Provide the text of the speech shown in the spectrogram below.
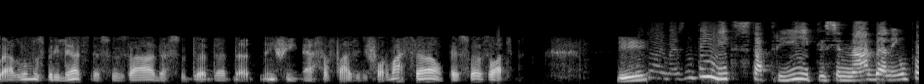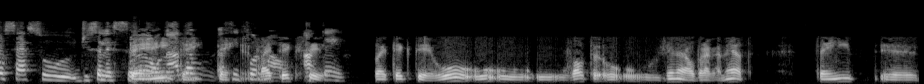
alunos brilhantes das suas, da, da, da, enfim, nessa fase de formação, pessoas ótimas. E... Mas não tem lista tríplice, nada, nenhum processo de seleção, tem, nada tem, assim tem. formal. Vai ter que ah, ser. Tem. Vai ter que ter. O, o, o, Walter, o, o general Braga Neto tem, é,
